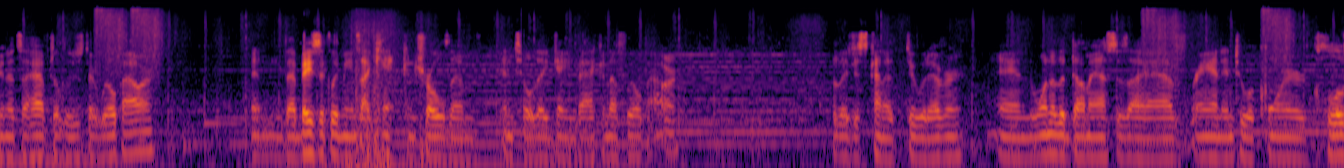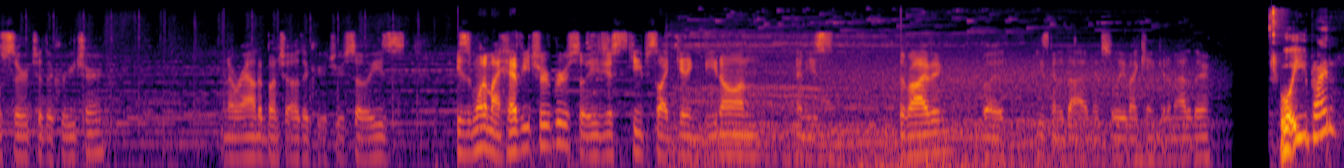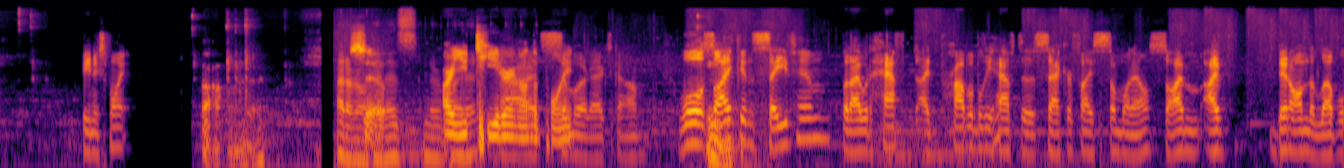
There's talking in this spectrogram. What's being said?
units I have to lose their willpower, and that basically means I can't control them until they gain back enough willpower. So they just kind of do whatever. And one of the dumbasses I have ran into a corner closer to the creature and around a bunch of other creatures. So he's he's one of my heavy troopers, so he just keeps like getting beat on and he's surviving, but he's gonna die eventually if I can't get him out of there. What are you playing? Phoenix Point. Oh, okay. I don't know So, what that is. Are you played it. teetering Uh, on the point? Similar to XCOM. Well, so Hmm. I can save him, but I would have I'd probably have to sacrifice someone else. So I'm I've been on the level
